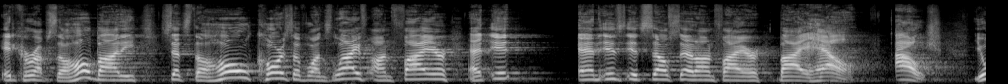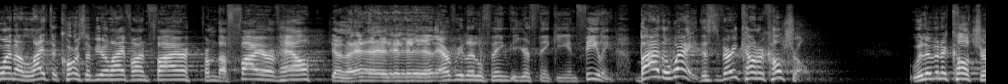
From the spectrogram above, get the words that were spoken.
It corrupts the whole body, sets the whole course of one's life on fire, and it and is itself set on fire by hell. Ouch. You want to light the course of your life on fire from the fire of hell? Just every little thing that you're thinking and feeling. By the way, this is very countercultural. We live in a culture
